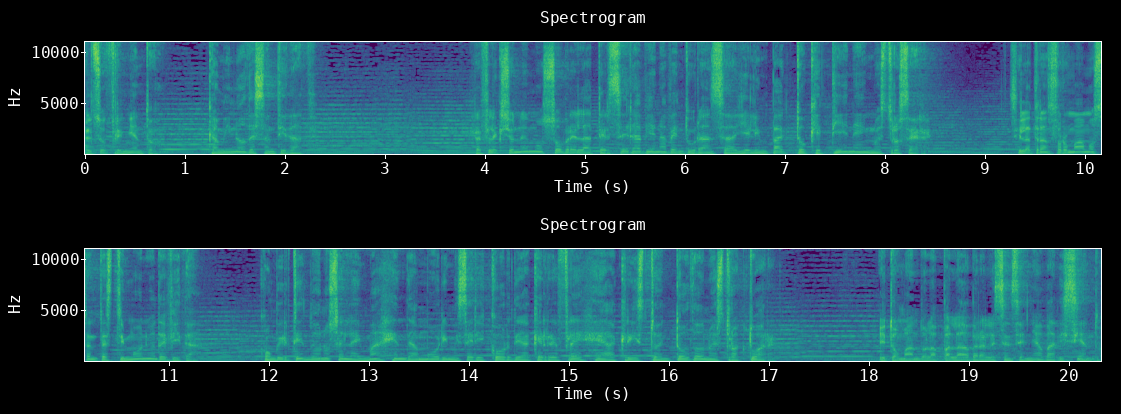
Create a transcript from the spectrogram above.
El sufrimiento, camino de santidad. Reflexionemos sobre la tercera bienaventuranza y el impacto que tiene en nuestro ser. Si la transformamos en testimonio de vida, convirtiéndonos en la imagen de amor y misericordia que refleje a Cristo en todo nuestro actuar. Y tomando la palabra les enseñaba diciendo,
